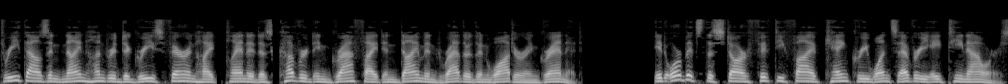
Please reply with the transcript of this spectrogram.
(3900 degrees Fahrenheit) planet is covered in graphite and diamond rather than water and granite. It orbits the star 55 Cancri once every 18 hours.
